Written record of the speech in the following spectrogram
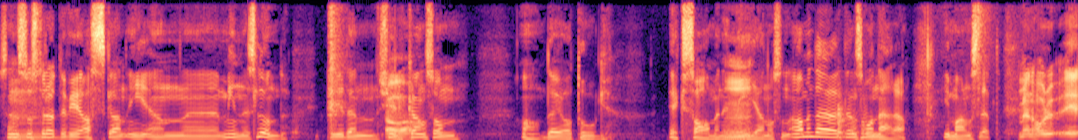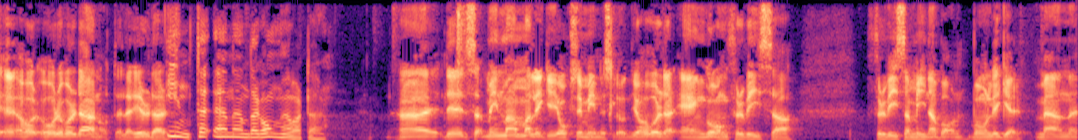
sen Mm. så strödde vi askan i en eh, minneslund. I den kyrkan Ja. som... Ja, där jag tog examen i Mm. nian och sånt. Ja, men där, den som var nära. I Malmslätt. Men har, du- eh, har, har du varit där något, eller är du där? Inte en enda gång har jag varit där. Nej, det är, min mamma ligger ju också i minneslund. Jag har varit där en gång för att visa, för att visa mina barn var hon ligger. Men eh,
